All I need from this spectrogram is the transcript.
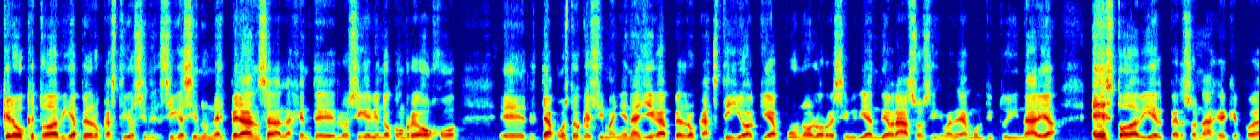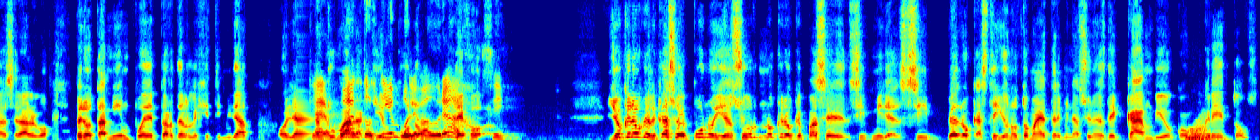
creo que todavía Pedro Castillo sigue siendo una esperanza, la gente lo sigue viendo con reojo. Eh, te apuesto que si mañana llega Pedro Castillo aquí a Puno, lo recibirían de abrazos y de manera multitudinaria. Es todavía el personaje que puede hacer algo, pero también puede perder legitimidad. Claro, ¿Cuánto tiempo le va a durar? Yo creo que en el caso de Puno y el sur, no creo que pase, si, mira, si Pedro Castillo no toma determinaciones de cambio concretos,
